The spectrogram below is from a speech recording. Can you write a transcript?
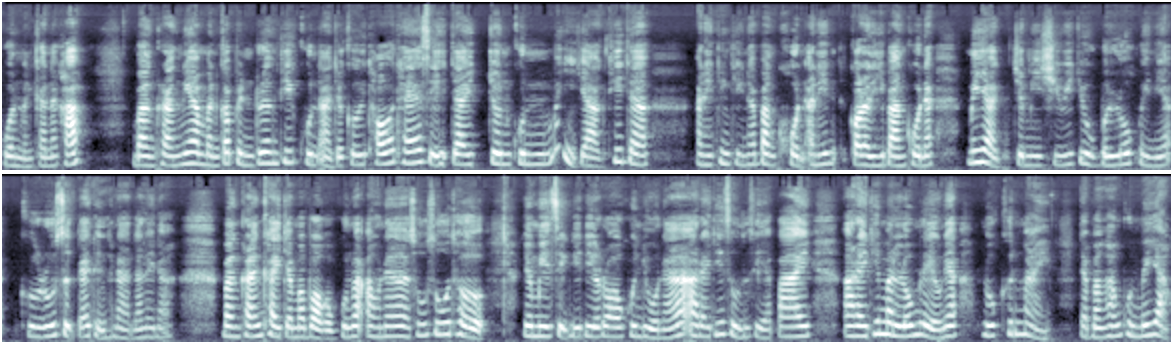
ควรเหมือนกันนะคะ บางครั้งเนี่ยมันก็เป็นเรื่องที่คุณอาจจะเคยท้อแท้เสียใจจนคุณไม่อยากที่จะอันนี้จริงๆนะบางคน อันนี้กรณีบางคนนะไม่อยากจะมีชีวิตอยู่บนโลกใบนี้คือรู้สึกได้ถึงขนาดนั้นเลยนะ บางครั้งใครจะมาบอกกับคุณว่าเอาหน้าสู้ๆเถอะยังมีสิ่งดีๆรอคุณอยู่นะ อะไรที่สูญเสียไป อะไรที่มันล้มเหลวเนี่ยลุกขึ้นใหม่ แต่บางครั้งคุณไม่อยาก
